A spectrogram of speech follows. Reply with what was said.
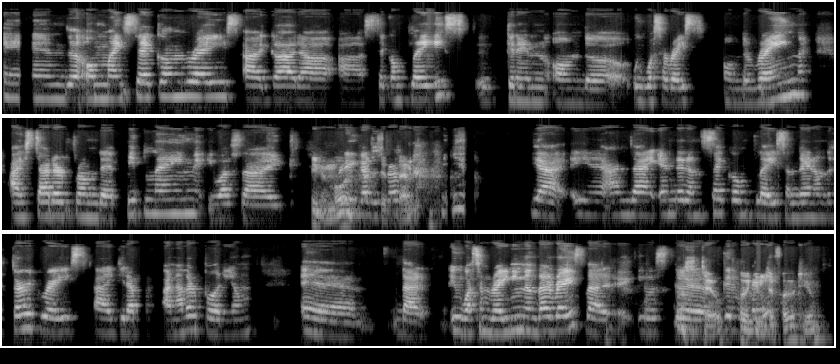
And on my second race, I got a, a, second place, getting on the. It was a race on the rain. I started from the pit lane. It was like even more impressive then. yeah, and I ended on second place. And then on the third race, I did a, another podium. Um, that it wasn't raining on that race, but it was good. Still good podium race. to podium.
